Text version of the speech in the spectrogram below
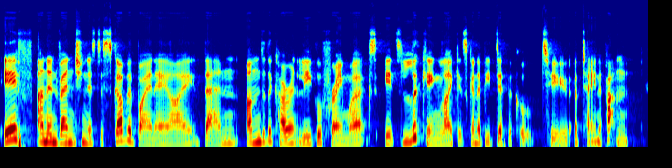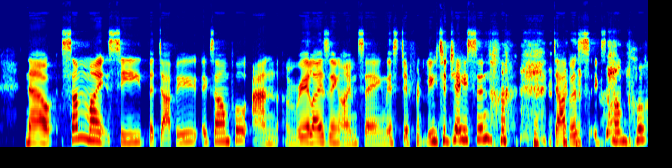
If an invention is discovered by an AI, then under the current legal frameworks, it's looking like it's going to be difficult to obtain a patent. Now, some might see the Dabu example, and I'm realizing I'm saying this differently to Jason. Dabus example.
